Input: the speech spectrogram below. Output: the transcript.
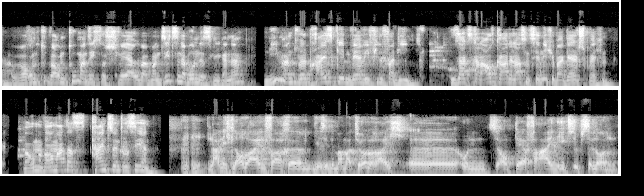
Ja, warum, warum tut man sich so schwer über? Man sieht es in der Bundesliga, ne? Niemand will preisgeben, wer wie viel verdient. Du sagst gerade auch gerade, lass uns hier nicht über Geld sprechen. Warum, warum hat das keinen zu interessieren? Nein, ich glaube einfach, ähm, wir sind im Amateurbereich äh, und ob der Verein XY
